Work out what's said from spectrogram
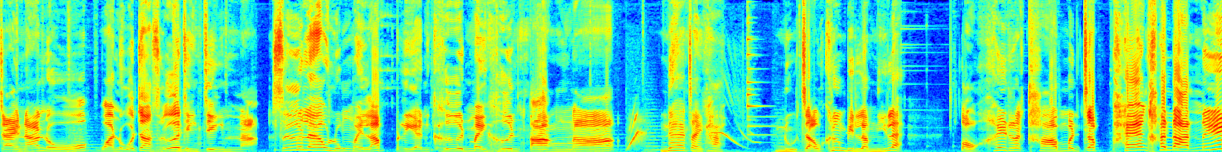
ใจนะหนู ว่าหนูจะซื้อจริงๆนะซื้อแล้วลุงไม่รับเปลี่ยนคืนไม่คืนตังค์นะ แน่ใจค่ะ หนูจะเอาเครื่องบินลำนี้แหละ ต่อให้ราคามันจะแพงขนาดนี้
